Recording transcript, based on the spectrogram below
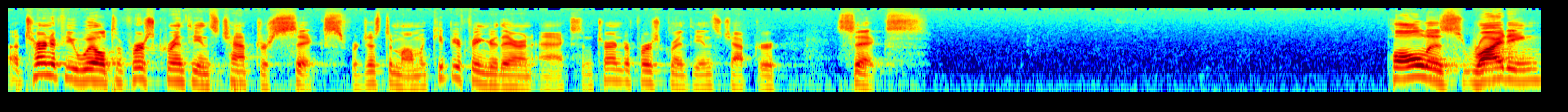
Uh, turn, if you will, to 1 Corinthians chapter 6 for just a moment. Keep your finger there in Acts and turn to 1 Corinthians chapter 6. Paul is writing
